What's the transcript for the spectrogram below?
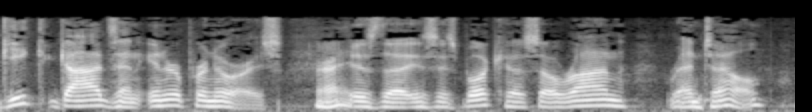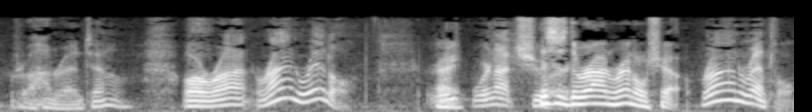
Geek Gods and Innerpreneurs Right. is the is his book. Uh, so Ron Rentel, Ron Rentel, or Ron Ron Rental. Right. We, we're not sure. This is the Ron Rental show. Ron Rental.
